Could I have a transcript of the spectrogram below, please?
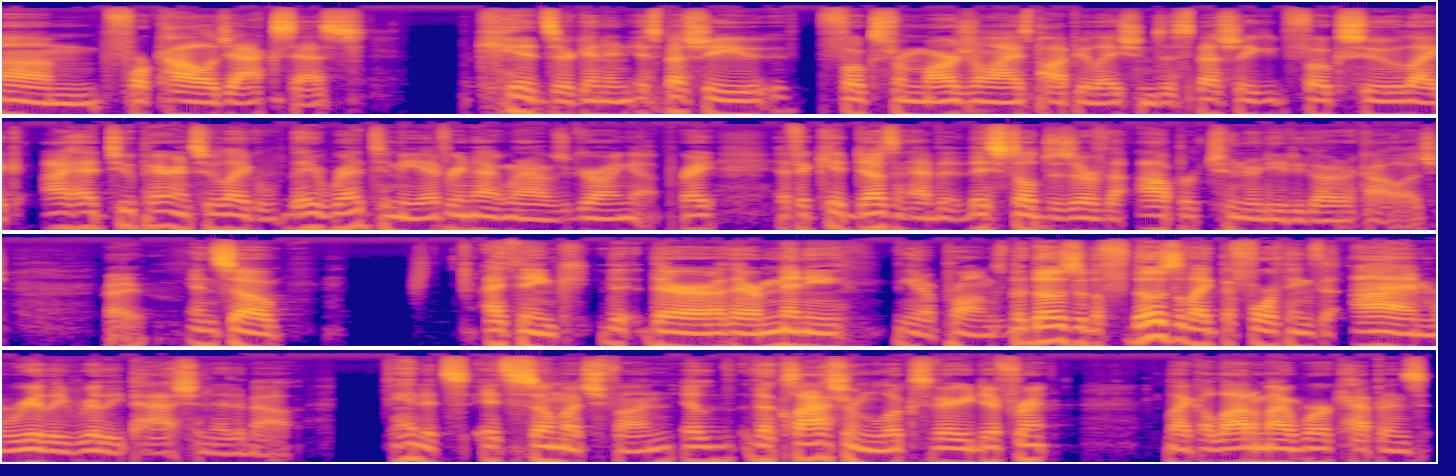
um, for college access, kids are going to, especially folks from marginalized populations, especially folks who like, I had two parents who like, they read to me every night when I was growing up, right? If a kid doesn't have that, they still deserve the opportunity to go to college. Right. And so I think th- there are, there are many, you know, prongs, but those are the, those are like the four things that I'm really, really passionate about. And it's, it's so much fun. It, the classroom looks very different. Like a lot of my work happens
